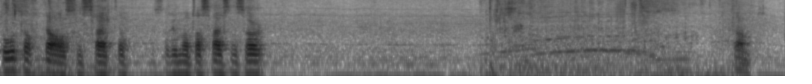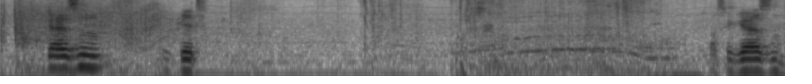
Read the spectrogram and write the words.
tot auf der Außenseite, was auch immer das heißen soll. Gelsen. Geht. Ich hasse Gelsen.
